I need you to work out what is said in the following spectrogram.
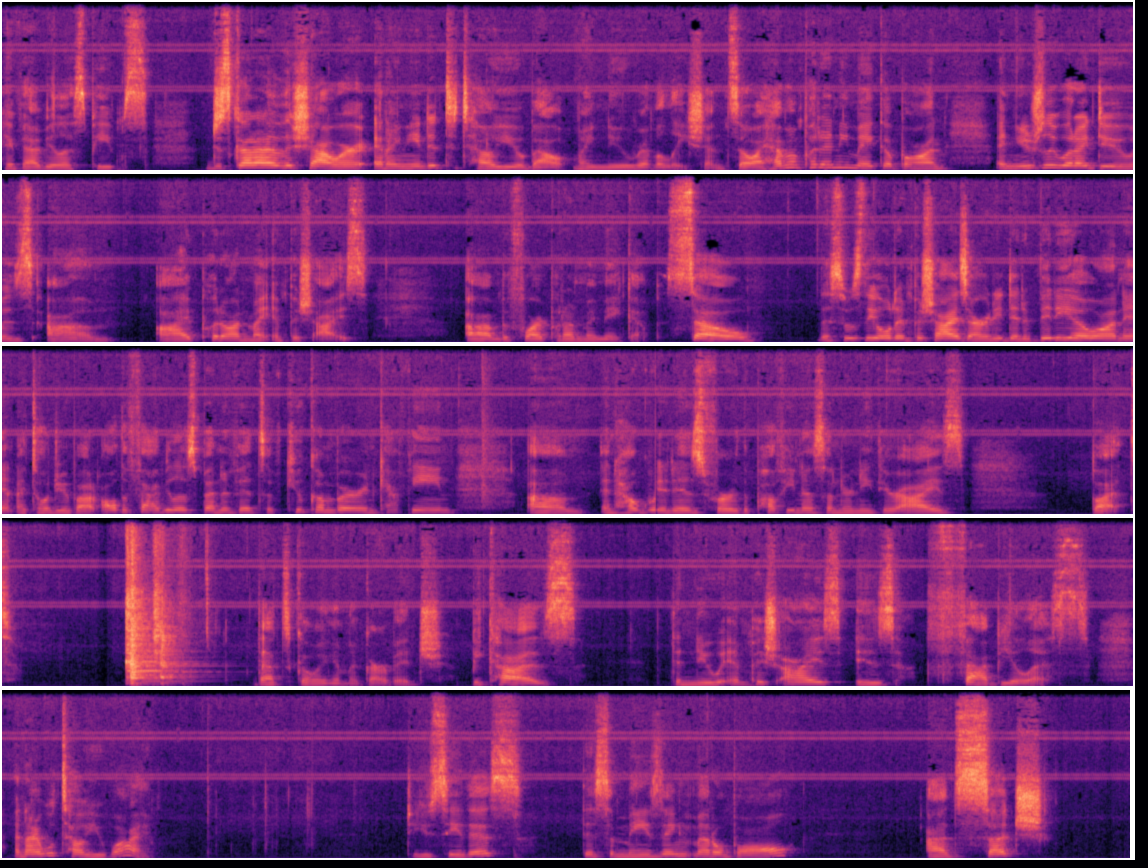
Hey, fabulous peeps. Just got out of the shower and I needed to tell you about my new revelation. So, I haven't put any makeup on, and usually, what I do is um, I put on my impish eyes um, before I put on my makeup. So, this was the old impish eyes. I already did a video on it. I told you about all the fabulous benefits of cucumber and caffeine um, and how great it is for the puffiness underneath your eyes. But that's going in the garbage because the new Impish Eyes is fabulous. And I will tell you why. Do you see this? This amazing metal ball adds such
